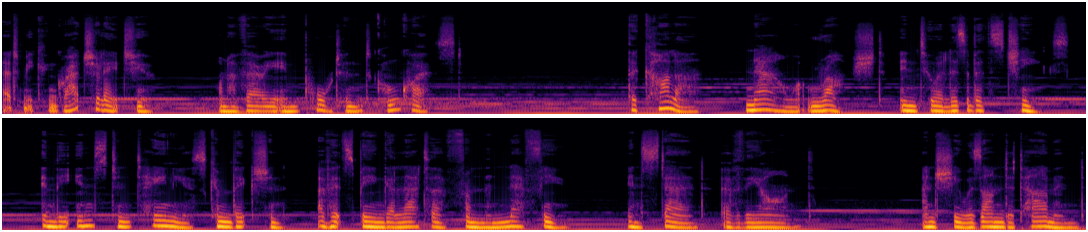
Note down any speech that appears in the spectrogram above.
Let me congratulate you on a very important conquest. The colour now rushed into Elizabeth's cheeks in the instantaneous conviction of its being a letter from the nephew instead of the aunt. And she was undetermined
